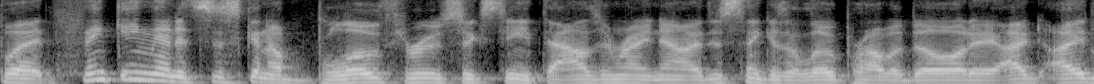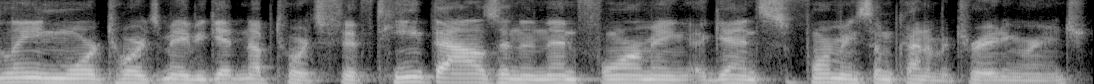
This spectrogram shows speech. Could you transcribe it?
But thinking that it's just going to blow through 16,000 right now, I just think is a low probability. I'd, I'd lean more towards maybe getting up towards 15,000 and then forming, again, forming some kind of a trading range.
